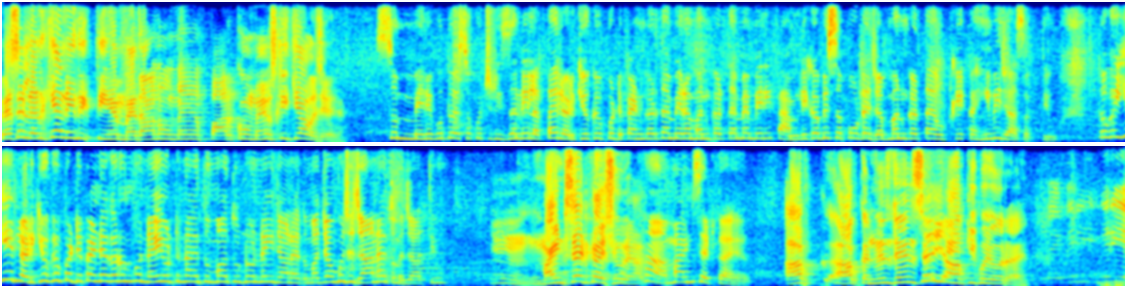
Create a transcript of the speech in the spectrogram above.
वैसे लड़कियाँ नहीं दिखती हैं मैदानों में पार्कों में उसकी क्या वजह है? सो so, मेरे को तो ऐसा कुछ रीज़न नहीं लगता है। लड़कियों के ऊपर डिपेंड करता है मेरा मन करता है मैं मेरी फैमिली का भी सपोर्ट है। जब मन करता है उठ के कहीं भी जा सकती हूँ। तो ये लड़कियों के ऊपर डिपेंड है अगर उनको नहीं उठना है तो मत उठो नहीं जाना है तो मत जाओ मुझे जाना है तो मैं जाती हूँ। माइंडसेट का इशू है हाँ माइंडसेट का है। आप आप कन्विंस्ड हैं या आपकी कोई और राय? मेरी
